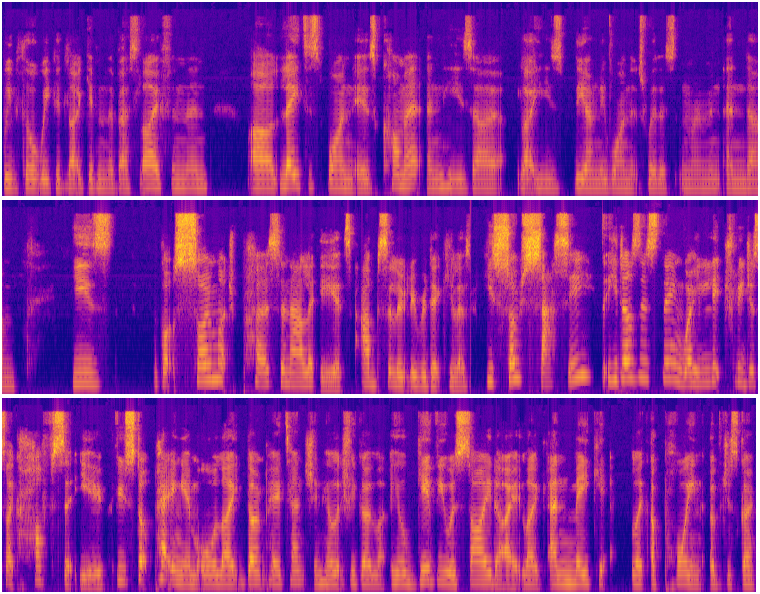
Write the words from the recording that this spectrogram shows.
we thought we could like give them the best life. And then our latest one is comet and he's uh like he's the only one that's with us at the moment. And um he's got so much personality. It's absolutely ridiculous. He's so sassy. That he does this thing where he literally just like huffs at you. If you stop petting him or like don't pay attention, he'll literally go like he'll give you a side eye like and make it like a point of just going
